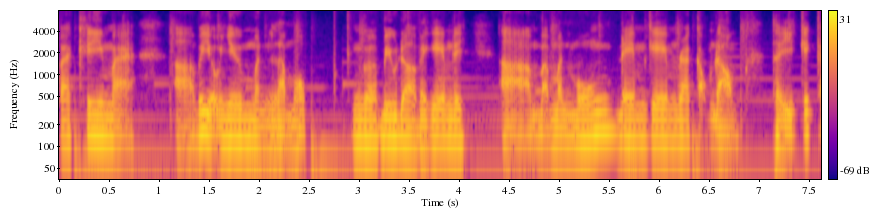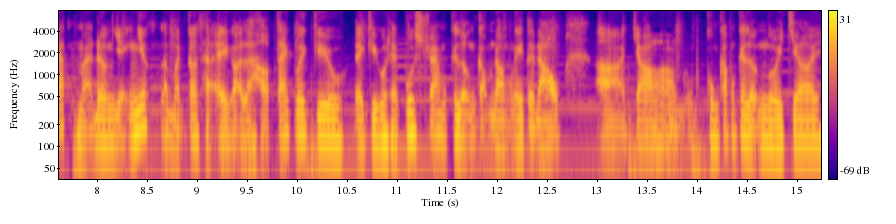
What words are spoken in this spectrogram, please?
Và khi mà uh, ví dụ như mình là một builder về game đi uh, và mình muốn đem game ra cộng đồng thì cái cách mà đơn giản nhất là mình có thể gọi là hợp tác với Q để Q có thể bootstrap một cái lượng cộng đồng ngay từ đầu uh, cho ừ. cung cấp một cái lượng người chơi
